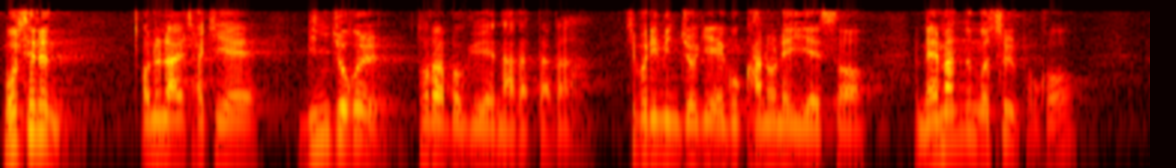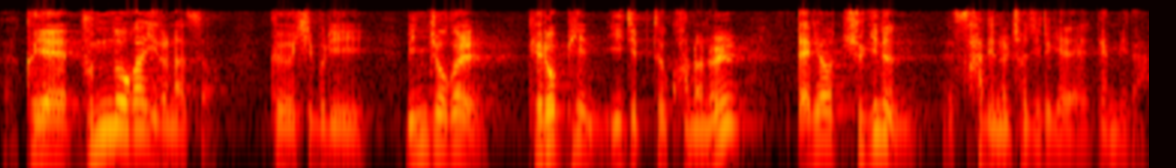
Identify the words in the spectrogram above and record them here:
모세는 어느 날 자기의 민족을 돌아보기 위해 나갔다가 히브리 민족이 애국 관원에 의해서 매맞는 것을 보고 그의 분노가 일어나서 그 히브리 민족을 괴롭힌 이집트 관원을 때려 죽이는 살인을 저지르게 됩니다.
